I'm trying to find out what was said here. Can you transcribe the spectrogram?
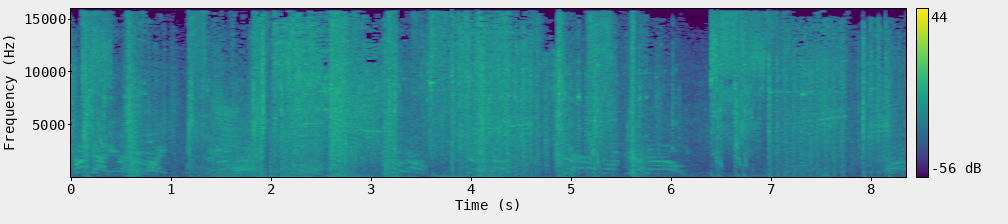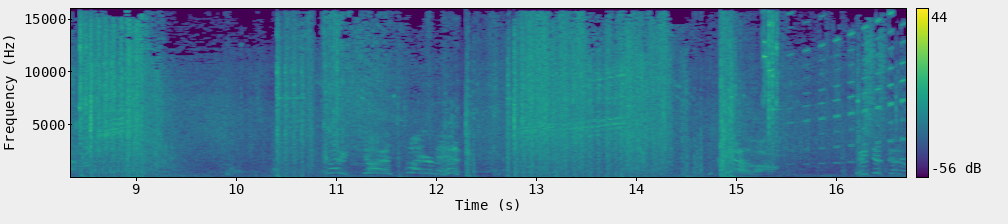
Come down here and fight! Nice shot at Spider-Man! He's just gonna...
